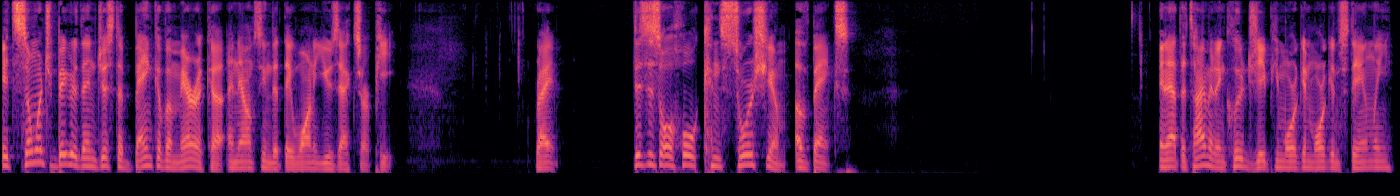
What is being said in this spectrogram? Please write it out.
It's so much bigger than just a Bank of America announcing that they want to use XRP. Right? This is a whole consortium of banks. And at the time, it included JP Morgan, Morgan Stanley.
